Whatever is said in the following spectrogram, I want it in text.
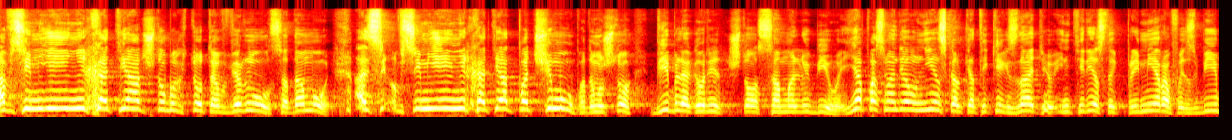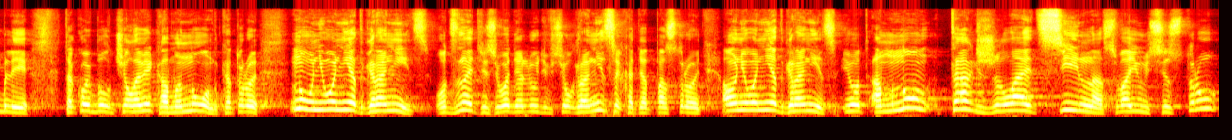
А в семье и не хотят, чтобы кто-то вернулся домой. А в семье и не хотят. Почему? Потому что Библия говорит, что самолюбивый. Я посмотрел несколько таких, знаете, интересных примеров из Библии. Такой был человек Амнон, который, ну, у него нет границ. Вот знаете, сегодня люди все границы хотят построить, а у него нет границ. И вот Амнон так желает сильно свою сестру,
